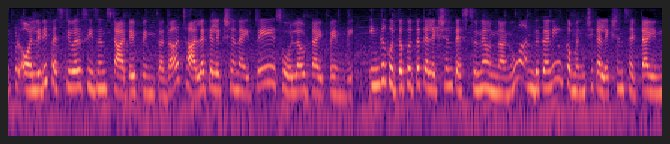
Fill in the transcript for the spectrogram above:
ఇప్పుడు ఆల్రెడీ ఫెస్టివల్ సీజన్ స్టార్ట్ అయిపోయింది కదా చాలా కలెక్షన్ అయితే సోల్ అవుట్ అయిపోయింది. ఇంకా కొత్త కొత్త కలెక్షన్ తెస్తూనే ఉన్నాను. అందుకని ఒక మంచి కలెక్షన్ సెట్ అయిన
